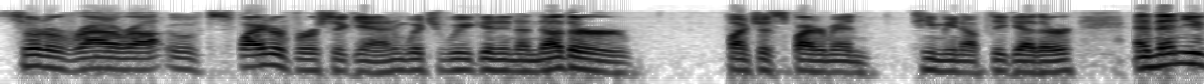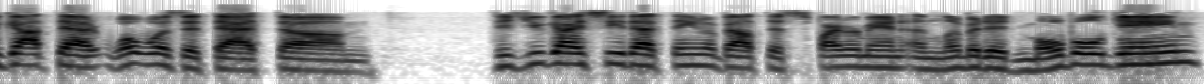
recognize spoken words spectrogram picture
sort of round around with Spider Verse again, which we get in another bunch of Spider-Man teaming up together, and then you got that. What was it that? Um, did you guys see that thing about the Spider-Man Unlimited mobile game,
